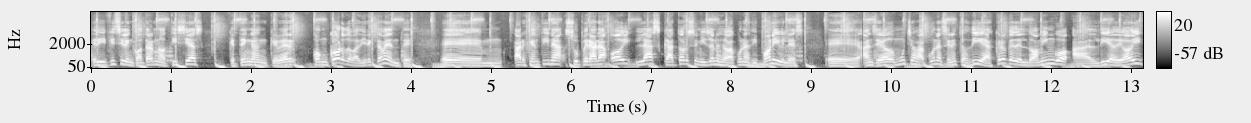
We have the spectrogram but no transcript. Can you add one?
es difícil encontrar noticias que tengan que ver con Córdoba directamente. Eh, Argentina superará hoy las 14 millones de vacunas disponibles. Eh, han llegado muchas vacunas en estos días. Creo que del domingo al día de hoy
